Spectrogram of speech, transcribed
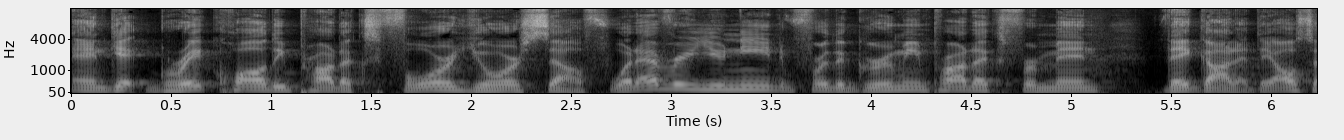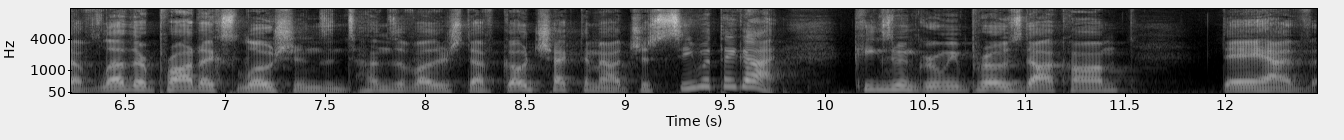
and get great quality products for yourself. Whatever you need for the grooming products for men, they got it. They also have leather products, lotions, and tons of other stuff. Go check them out. Just see what they got. KingsmanGroomingPros.com. They have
